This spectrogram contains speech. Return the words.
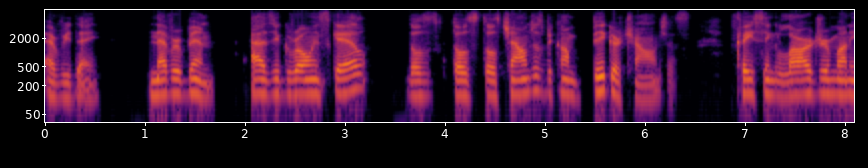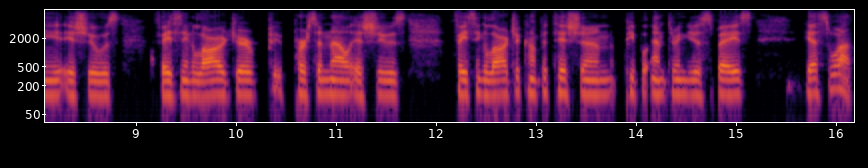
every day. Never been. As you grow in scale, those those those challenges become bigger challenges. Facing larger money issues, facing larger p- personnel issues, facing larger competition, people entering your space. Guess what?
